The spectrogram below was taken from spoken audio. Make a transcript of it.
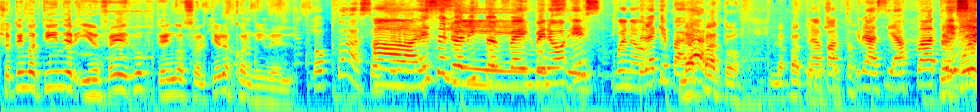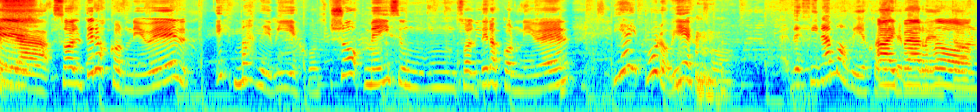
Yo tengo Tinder y en Facebook tengo solteros con nivel. Opa, Ese lo he visto en Facebook. Pero es, bueno. Pero hay que pagar. La pato. La pato. La pato. Gracias, pato. Ese solteros con nivel es más de viejos. Yo me hice un, solteros con nivel y hay puro viejo. Definamos viejos. Ay, este perdón.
